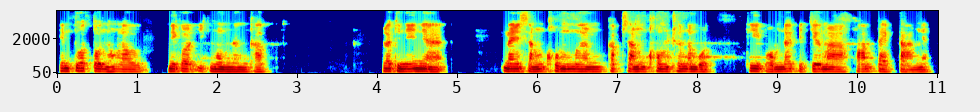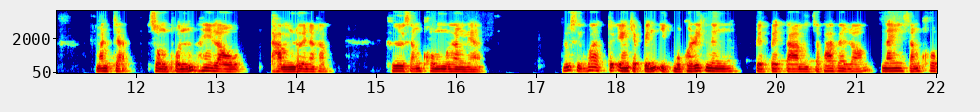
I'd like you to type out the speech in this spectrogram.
เห็นตัวตนของเรา นี่ก็อีกมุมหนึ่งครับ แล้วทีนี้เนี่ย ในสังคมเมืองกับสังคมชนบทที่ผมได้ไปเจอมาความแตกต่างเนี่ย มันจะส่งผลให้เราทำด้วยนะครับ คือสังคมเมืองเนี่ย รู้สึกว่าตัวเองจะเป็นอีกบุคลิกหนึ่ง เปลี่ยนไปตามสภาพแวดล้อมในสังคม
